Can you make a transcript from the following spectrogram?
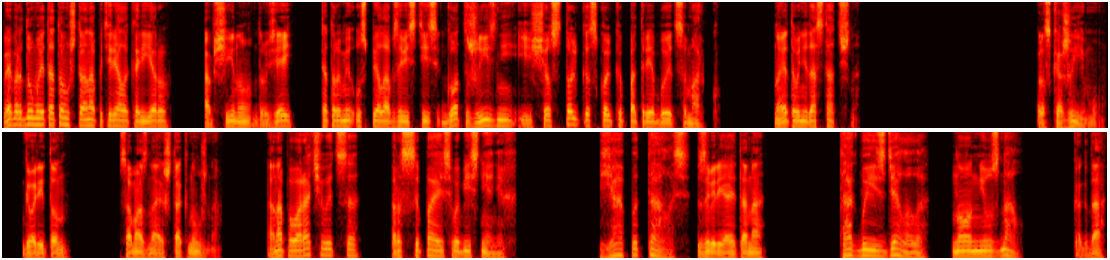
Вебер думает о том, что она потеряла карьеру, общину, друзей, которыми успела обзавестись год жизни и еще столько, сколько потребуется Марку. Но этого недостаточно. «Расскажи ему», — говорит он. «Сама знаешь, так нужно». Она поворачивается, рассыпаясь в объяснениях. «Я пыталась», — заверяет она. «Так бы и сделала, но он не узнал». «Когда?»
